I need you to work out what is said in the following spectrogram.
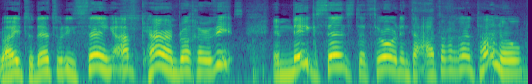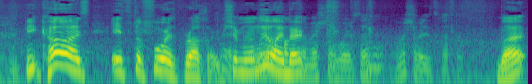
Right, so that's what he's saying. Avkan bracha revis. It makes sense to throw it into atav tanu because it's the fourth bracha. Yeah, what?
